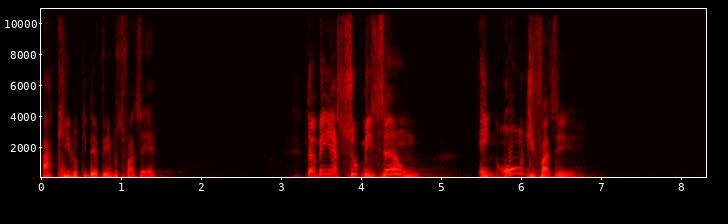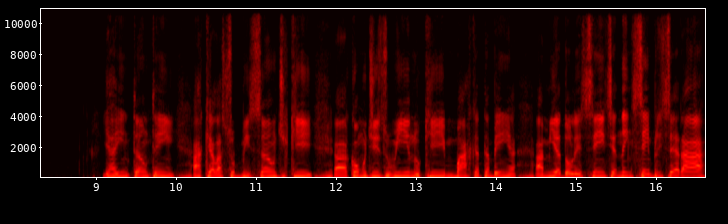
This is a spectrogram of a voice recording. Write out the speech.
aquilo que devemos fazer. Também a submissão em onde fazer. E aí então tem aquela submissão de que, ah, como diz o hino, que marca também a, a, minha adolescência, nem sempre será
